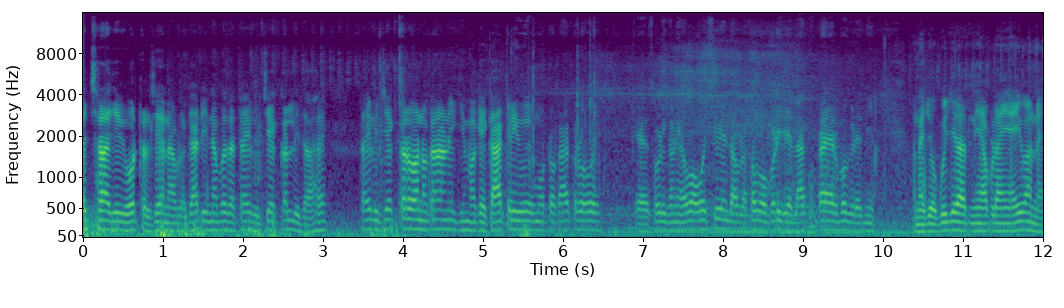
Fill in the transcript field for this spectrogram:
વછરા જેવી હોટલ છે ને, આપણે ગાડીના બધા ટાયરો ચેક કરી લીધા છે ટાયરો ચેક કરવાનું કારણ કે એમાં કંઈ કાકરી હોય, મોટો કાકરો હોય, કે થોડી ઘણી હવા ઓછી હોય તો આપણે ખબર પડી જાય લાખો ટાયર બગડે નહીં. અને જો ગુજરાતની આપણે અહીંયા આવ્યા ને,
